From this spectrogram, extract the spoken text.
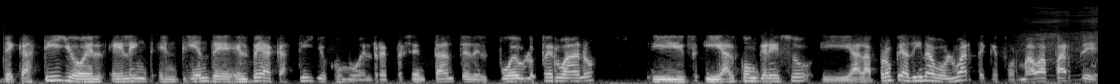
de Castillo, él, él entiende, él ve a Castillo como el representante del pueblo peruano y, y al Congreso y a la propia Dina Boluarte, que formaba parte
